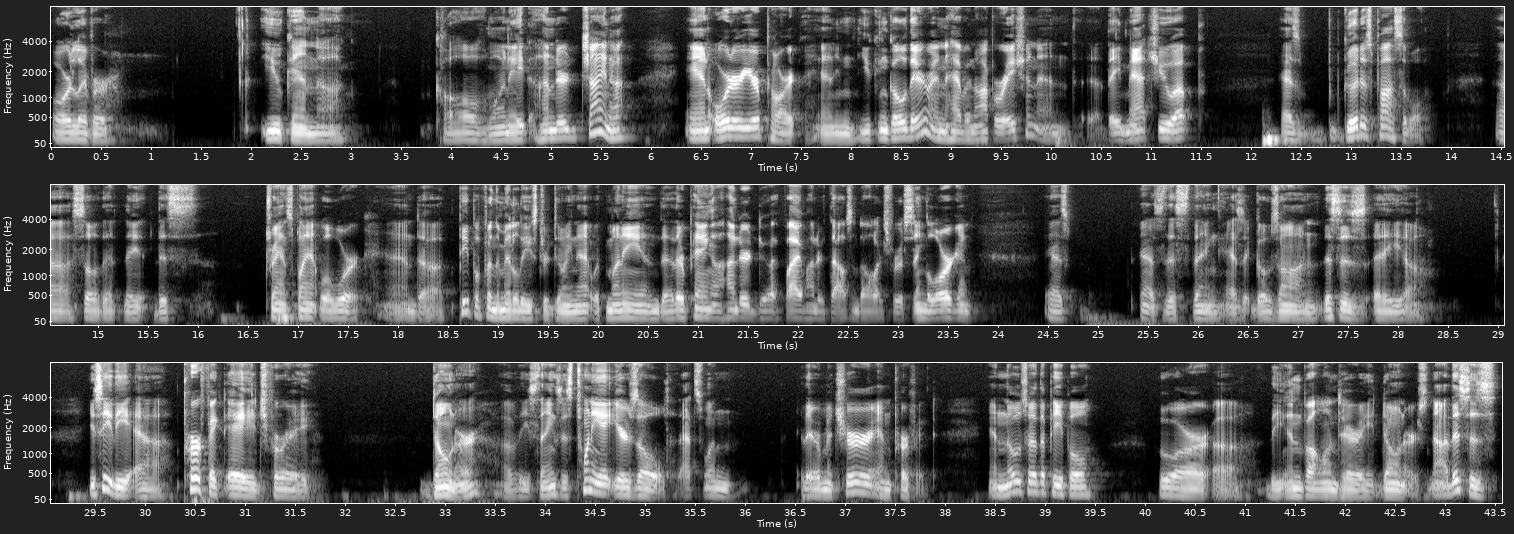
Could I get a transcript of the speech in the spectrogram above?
or liver, you can uh, call 1 800 China and order your part. And you can go there and have an operation, and uh, they match you up as good as possible uh, so that they, this transplant will work. And uh, people from the Middle East are doing that with money, and uh, they're paying a hundred to five hundred thousand dollars for a single organ, as as this thing as it goes on. This is a uh, you see the uh, perfect age for a donor of these things is 28 years old. That's when they're mature and perfect, and those are the people who are uh, the involuntary donors. Now this is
